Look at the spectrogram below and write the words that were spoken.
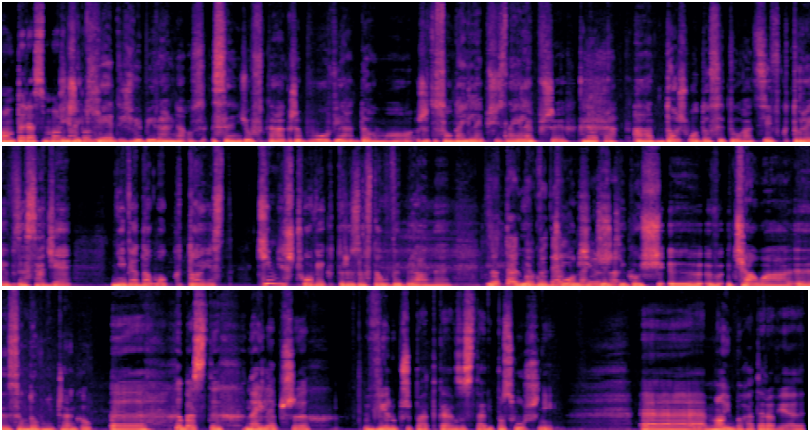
On teraz I można że powiedzieć... kiedyś wybierano s- sędziów tak, że było wiadomo, że to są najlepsi z najlepszych. No tak. A doszło do sytuacji, w której w zasadzie nie wiadomo, kto jest, kim jest człowiek, który został wybrany No tak, bo jako wydaje mi członek się, że jakiegoś y, y, ciała y, sądowniczego. E, chyba z tych najlepszych w wielu przypadkach zostali posłuszni. E, moi bohaterowie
